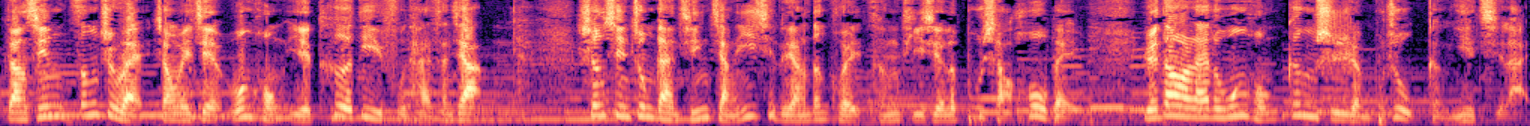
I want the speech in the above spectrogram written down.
港星曾志伟、张卫健、翁虹也特地赴台参加。生性重感情、讲义气的杨登魁曾提携了不少后辈，远道而来的翁虹更是忍不住哽咽起来。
